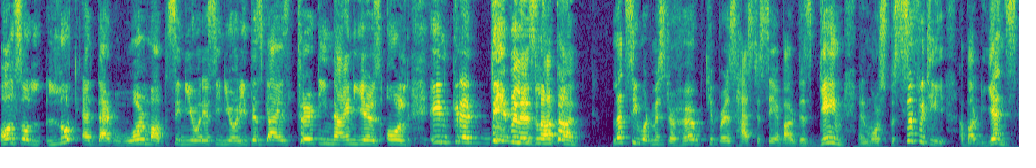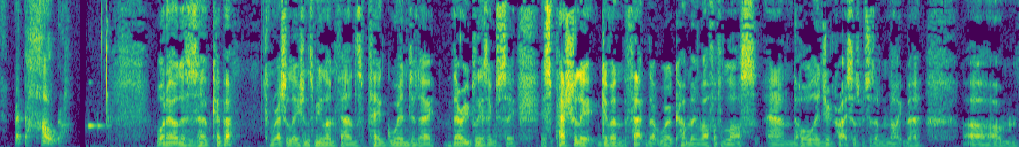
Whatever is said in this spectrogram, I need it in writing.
Also, look at that warm up, signore, signori. This guy is 39 years old. Incredibile, Zlatan! Let's see what Mr. Herb Kippers has to say about this game and more specifically about Jens Petter What out, this is Herb Kipper. Congratulations, Milan fans. Big win today. Very pleasing to see, especially given the fact that we're coming off of a loss and the whole injury crisis, which is a nightmare. Um,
